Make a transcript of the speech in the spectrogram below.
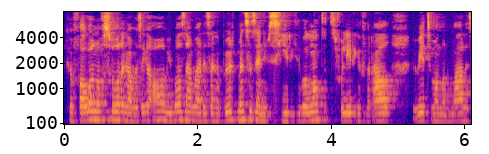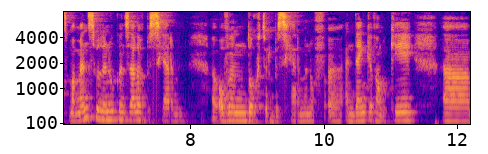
gevallen of zo, dan gaan we zeggen, oh, wie was dat, waar is dat gebeurd? Mensen zijn nieuwsgierig. Ze willen altijd het volledige verhaal weten wat normaal is. Maar mensen willen ook hunzelf beschermen. Eh, of hun dochter beschermen. Of, uh, en denken van, oké, uh,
